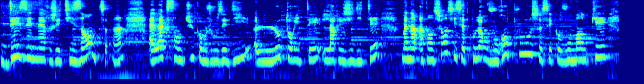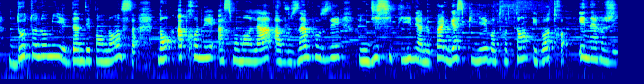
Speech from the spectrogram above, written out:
désénergétisante. Hein. Elle accentue, comme je vous ai dit, l'autorité, la rigidité. Maintenant, attention, si cette couleur vous repousse, c'est que vous manquez d'autonomie et d'indépendance. Donc, apprenez à ce moment-là à vous imposer une discipline et à ne pas gaspiller votre temps et votre énergie.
